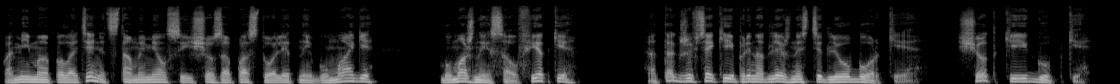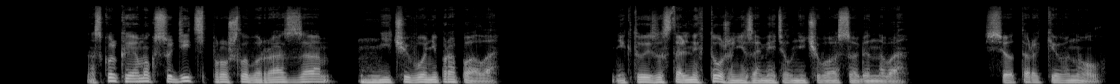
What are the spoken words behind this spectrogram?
Помимо полотенец там имелся еще запас туалетной бумаги, бумажные салфетки, а также всякие принадлежности для уборки, щетки и губки. Насколько я мог судить, с прошлого раза ничего не пропало. Никто из остальных тоже не заметил ничего особенного. Сётор кивнул.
